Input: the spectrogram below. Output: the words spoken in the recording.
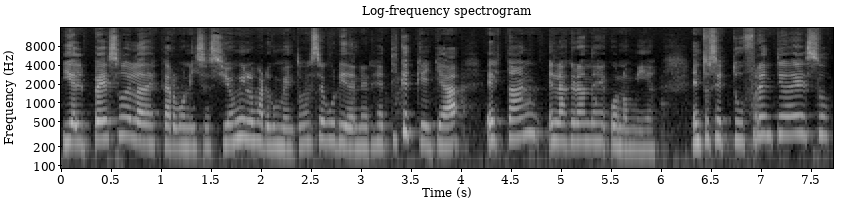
y el peso de la descarbonización y los argumentos de seguridad energética que ya están en las grandes economías. Entonces, tú frente a eso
